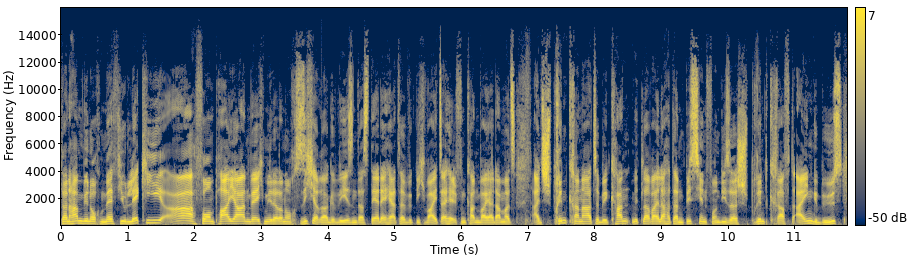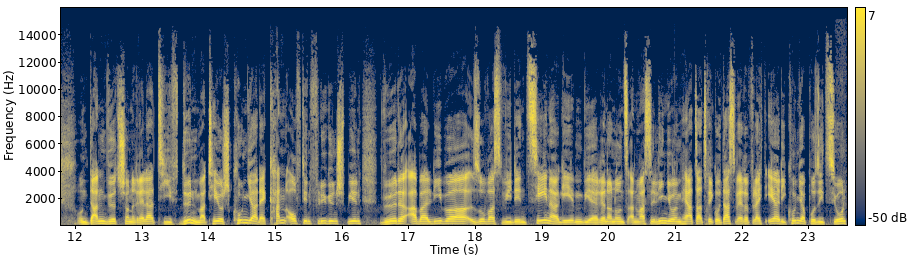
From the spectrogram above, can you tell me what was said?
Dann haben wir noch Matthew Leckie. Ah, vor ein paar Jahren wäre ich mir da noch sicherer gewesen, dass der der Hertha wirklich weiterhelfen kann. War ja damals als Sprintgranate bekannt. Mittlerweile hat er ein bisschen von dieser Sprintkraft eingebaut eingebüßt. Und dann wird es schon relativ dünn. Matthäus Kunja, der kann auf den Flügeln spielen, würde aber lieber sowas wie den Zehner geben. Wir erinnern uns an Marcelinho im Hertha-Trikot. Das wäre vielleicht eher die Kunja-Position.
